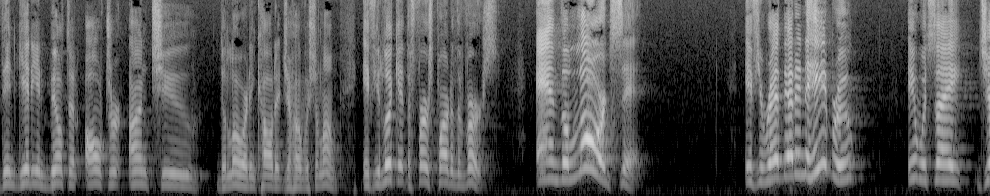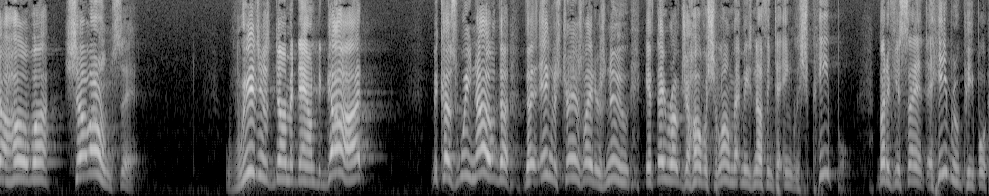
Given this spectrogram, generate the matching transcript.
Then Gideon built an altar unto the Lord and called it Jehovah Shalom. If you look at the first part of the verse, and the Lord said, if you read that in the Hebrew, it would say Jehovah Shalom said. We just dumb it down to God because we know the, the English translators knew if they wrote Jehovah Shalom, that means nothing to English people. But if you say it to Hebrew people,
